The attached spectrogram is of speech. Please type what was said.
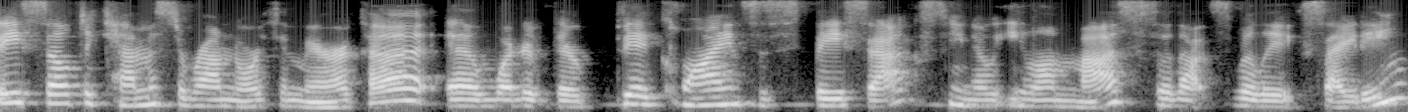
they sell to chemists around North America, and one of their big clients is SpaceX, you know, Elon Musk, so that's really exciting.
